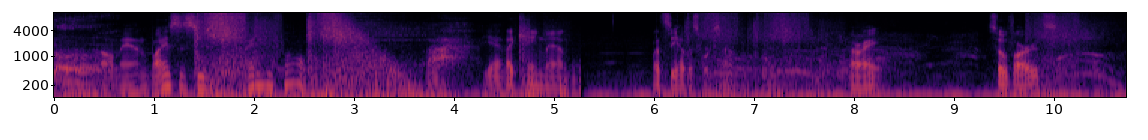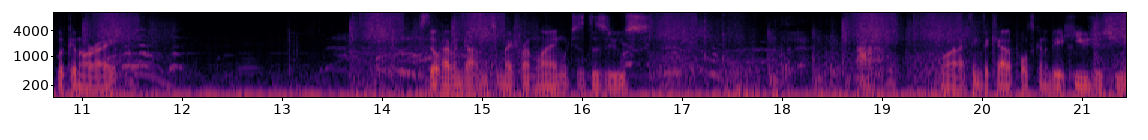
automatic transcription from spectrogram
Oh, man. Why is this Zeus... Why did he fall? Ah, yeah, that king, man. Let's see how this works out. Alright. So far, it's looking alright. Still haven't gotten to my front line, which is the Zeus. Come on, I think the catapult's going to be a huge issue.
